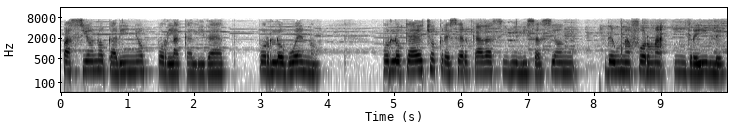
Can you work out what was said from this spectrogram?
pasión o cariño por la calidad, por lo bueno, por lo que ha hecho crecer cada civilización de una forma increíble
